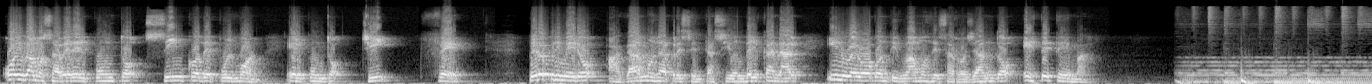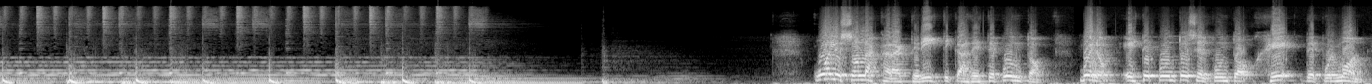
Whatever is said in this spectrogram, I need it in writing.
Hoy vamos a ver el punto 5 de pulmón, el punto Chi Fe. Pero primero hagamos la presentación del canal y luego continuamos desarrollando este tema. ¿Cuáles son las características de este punto? Bueno, este punto es el punto G de pulmón,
